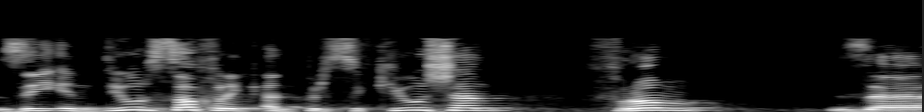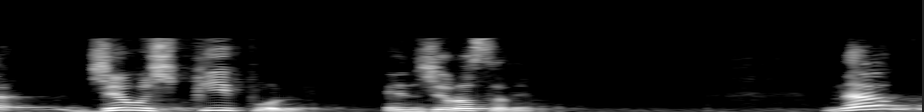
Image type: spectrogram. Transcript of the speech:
they endure suffering and persecution from the Jewish people in Jerusalem. Now,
